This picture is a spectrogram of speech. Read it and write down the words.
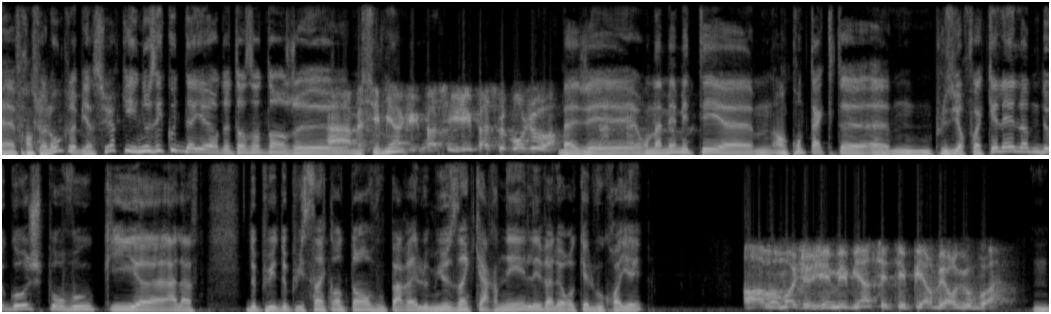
Euh, François Loncle, bien sûr, qui nous écoute d'ailleurs de temps en temps. Je Ah, mais c'est bien, j'y passe, j'y passe le bonjour. Bah, on a même été euh, en contact euh, plusieurs fois. Quel est l'homme de gauche pour vous qui, à la, depuis, depuis 50 ans, vous paraît le mieux incarner les valeurs auxquelles vous croyez? Ah, bah, moi, je- j'aimais bien, c'était Pierre Bergobois. Mais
